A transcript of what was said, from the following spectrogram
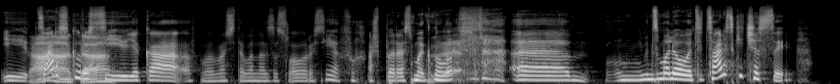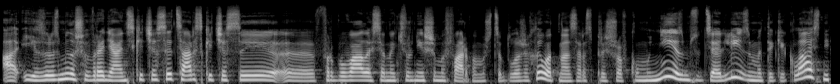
і та, царську та. Росію, яка бачите, вона за слово Росія, фух, аж пересмикнула. Е, Він змальовує ці царські часи. А і зрозуміло, що в радянські часи, царські часи е, фарбувалися найчорнішими фарбами. що Це було жахливо. От у нас зараз прийшов комунізм, соціалізм, ми такі класні.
